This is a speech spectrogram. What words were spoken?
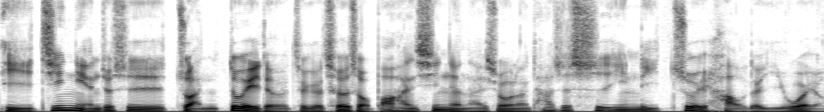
以今年就是转队的这个车手，包含新人来说呢，他是适应力最好的一位哦。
